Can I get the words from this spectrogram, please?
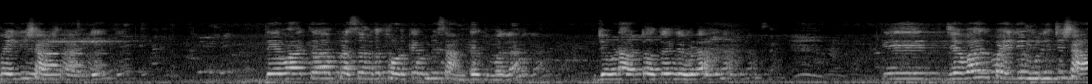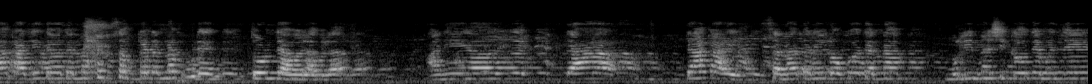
पहिली शाळा काढली तेव्हाचा प्रसंग थोडक्यात मी सांगते तुम्हाला. जेवढा आठवतोय तेवढा. की जेव्हा पहिली मुलींची शाळा काढली तेव्हा त्यांना खूप संकटांना पुढे तोंड द्यावं लागलं. आणि त्या त्या काळी सनातनी लोक त्यांना मुलींना शिकवते म्हणजे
